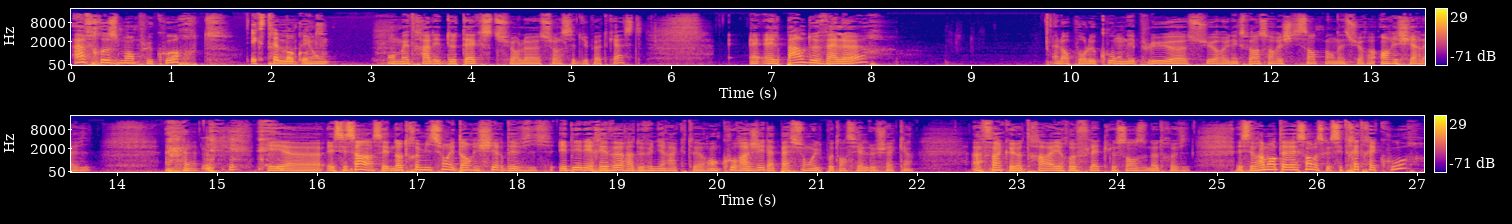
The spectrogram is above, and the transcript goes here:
affreusement plus courte, Extrêmement euh, et courte. on, on mettra les deux textes sur le, sur le site du podcast. Elle, elle parle de valeur. Alors pour le coup, on n'est plus euh, sur une expérience enrichissante, mais on est sur euh, enrichir la vie. et euh, et c'est ça, hein, c'est notre mission est d'enrichir des vies, aider les rêveurs à devenir acteurs, encourager la passion et le potentiel de chacun, afin que notre travail reflète le sens de notre vie. Et c'est vraiment intéressant parce que c'est très très court.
